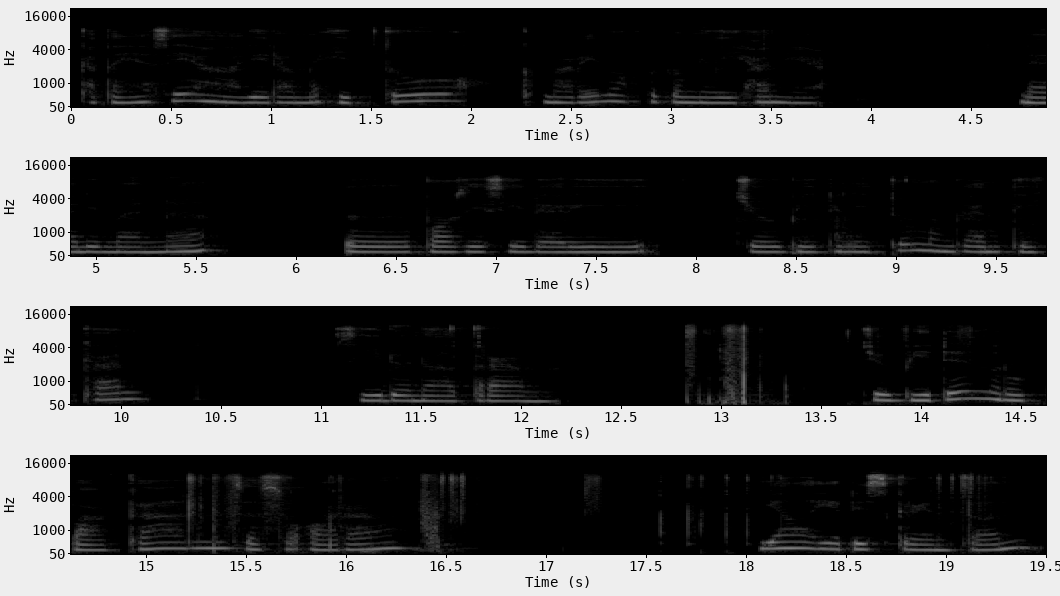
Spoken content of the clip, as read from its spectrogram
Katanya sih yang lagi rame itu kemarin waktu pemilihan ya. Nah, di mana eh, posisi dari Joe Biden itu menggantikan si Donald Trump. Joe Biden merupakan seseorang yang lahir di Scranton.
